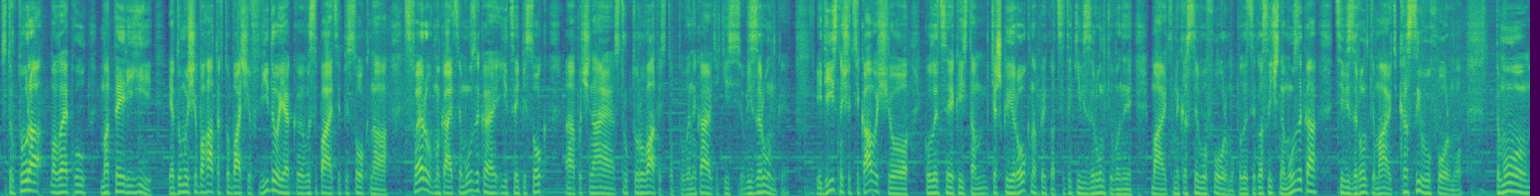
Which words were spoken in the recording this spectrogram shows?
структура молекул матерії. Я думаю, що багато хто бачив відео, як висипається пісок на сферу, вмикається музика, і цей пісок е, починає структуруватись, тобто виникають якісь візерунки. І дійсно, що цікаво, що коли це якийсь там тяжкий рок, наприклад, це такі візерунки, вони мають некрасиву форму. Коли це класична музика, ці візерунки мають красиву форму. Тому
